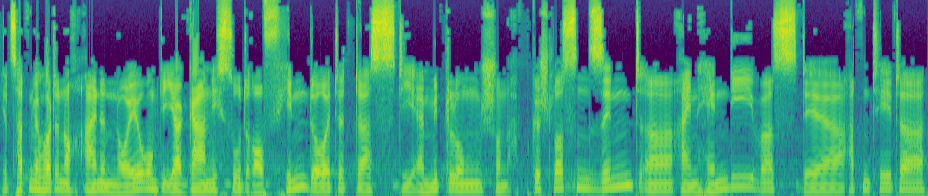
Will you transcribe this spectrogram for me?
Jetzt hatten wir heute noch eine Neuerung, die ja gar nicht so darauf hindeutet, dass die Ermittlungen schon abgeschlossen sind. Äh, ein Handy, was der Attentäter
